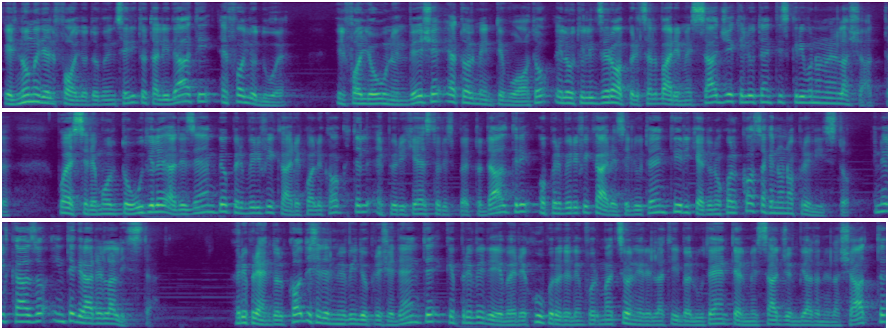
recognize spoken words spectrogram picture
Il nome del foglio dove ho inserito tali dati è foglio 2. Il foglio 1 invece è attualmente vuoto e lo utilizzerò per salvare i messaggi che gli utenti scrivono nella chat. Può essere molto utile ad esempio per verificare quale cocktail è più richiesto rispetto ad altri o per verificare se gli utenti richiedono qualcosa che non ho previsto e nel caso integrare la lista. Riprendo il codice del mio video precedente che prevedeva il recupero delle informazioni relative all'utente e al messaggio inviato nella chat,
